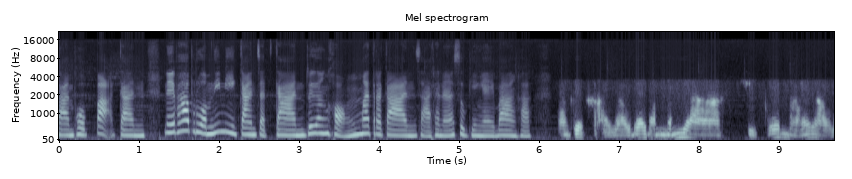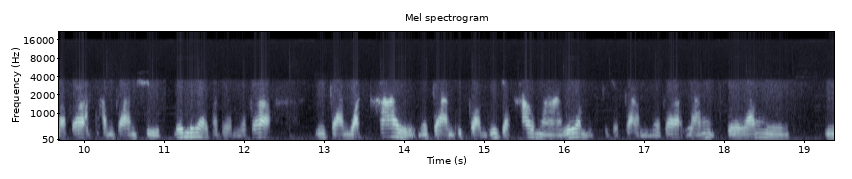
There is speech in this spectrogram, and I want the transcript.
การพบปะกัน ในภาพรวมนี่มีการจัดการเรื่องของมาตรการสาธารณสุขยังไงบ้างคะทางเครือข่ายเราได้นำน้ำยาฉีดพ่นมาให้เราเราก็ทำการฉีดเรื่อยๆครับผมแล้วก็มีการวัดไข้ในการที่ก่อนที่จะเข้ามาร่วมกิจกรรม แล้วก็ล้างเจลล้างมือมี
